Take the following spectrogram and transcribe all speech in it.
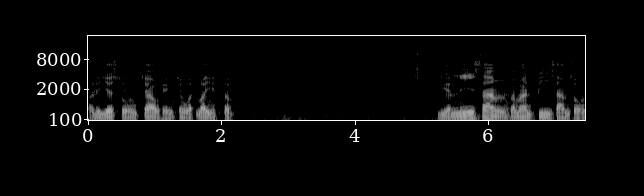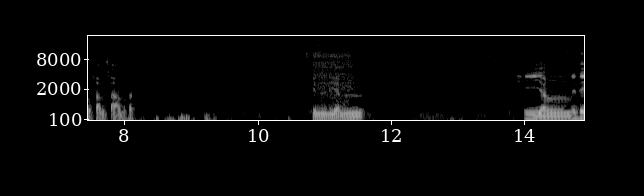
อริยสงฆ์เจ้าแห่งจังหวัดร้อยเอ็ดครับ เหรียญนี้สร้างประมาณปีสามสองสามสามครับ เป็นเหรียญที่ยังไม่ได้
